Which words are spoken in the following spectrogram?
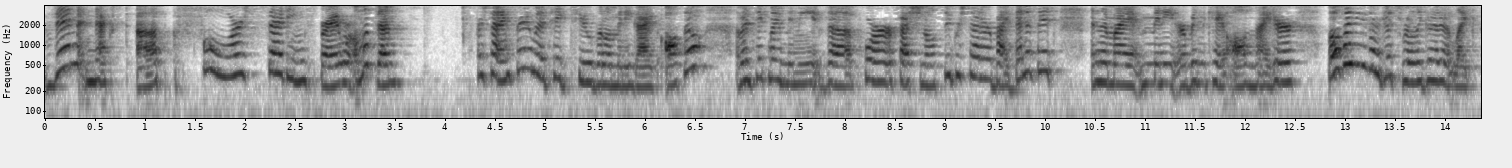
Then next up for setting spray, we're almost done. For setting spray, I'm gonna take two little mini guys also. I'm gonna take my mini, the POREfessional Super Setter by Benefit, and then my mini Urban Decay All Nighter. Both of these are just really good at like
